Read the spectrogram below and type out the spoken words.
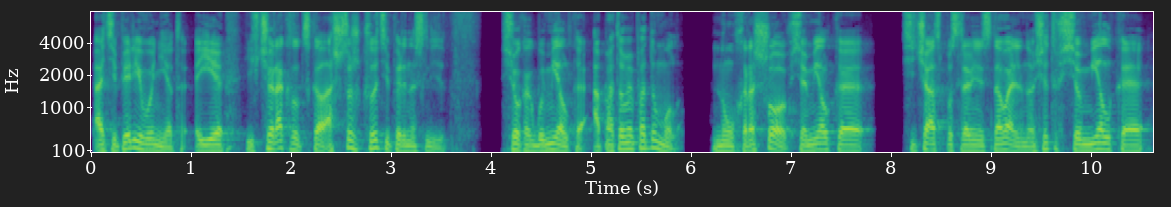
А теперь его нет. И, и вчера кто-то сказал, а что же, кто теперь наследит? Все как бы мелко. А потом я подумал, ну хорошо, все мелкое сейчас по сравнению с Навальным, но вообще-то все мелкое,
